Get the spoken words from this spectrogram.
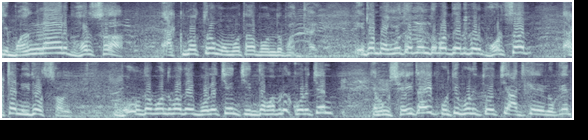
যে বাংলার ভরসা একমাত্র মমতা বন্দ্যোপাধ্যায়। এটা মমতা বন্দ্যোপাধ্যায়ের উপর ভরসার একটা নিদর্শন। মমতা বন্দ্যোপাধ্যায় বলেছেন, চিন্তাভাবনা করেছেন এবং সেইটাই প্রতিফলিত হচ্ছে আজকের এই লোকের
